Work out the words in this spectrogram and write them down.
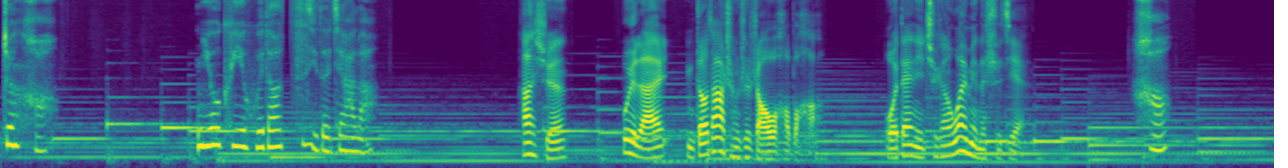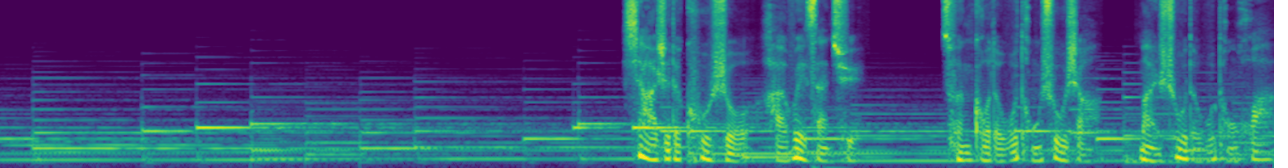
正好，你又可以回到自己的家了。阿璇，未来你到大城市找我好不好？我带你去看外面的世界。好。夏日的酷暑还未散去，村口的梧桐树上满树的梧桐花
